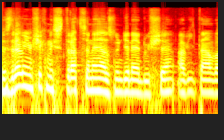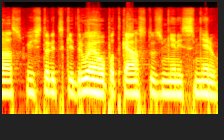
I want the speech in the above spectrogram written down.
Zdravím všechny ztracené a znuděné duše a vítám vás u historicky druhého podcastu Změny směru.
